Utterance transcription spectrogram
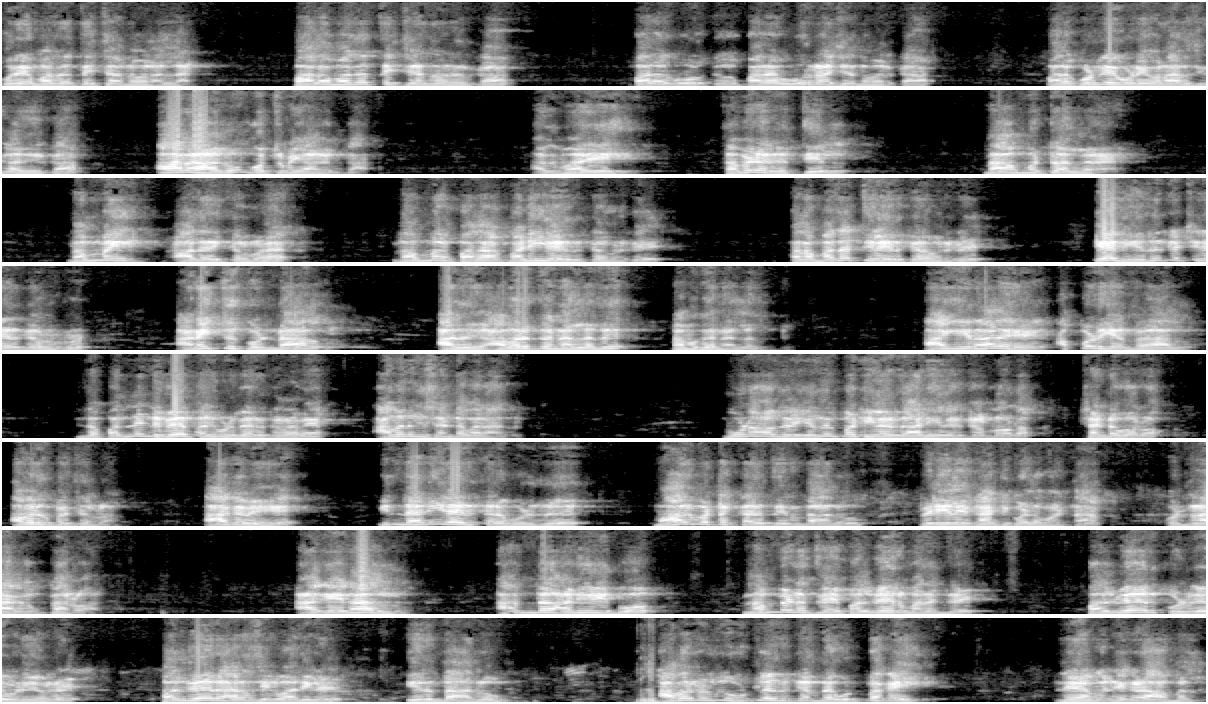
ஒரே மதத்தை சார்ந்தவன் அல்ல. பல மதத்தை சேர்ந்தவன் இருக்கான் பல ஊர் பல ஊர்களை சேர்ந்தவன் இருக்கான் பல கொள்கை உடையவன் அரசியல்வாதி இருக்கான் ஆனாலும் ஒற்றுமையாக இருக்கான் அது மாதிரி தமிழகத்தில் நாம் மட்டும் அல்ல நம்மை ஆதரிக்கிறவர்கள் நம்ம பல பணியில் இருக்கிறவர்கள் பல மதத்தில் இருக்கிறவர்கள் ஏன் எதிர்கட்சியில் இருக்கிறவர்கள் அணைத்து கொண்டால் அது அவருக்கு நல்லது நமக்கு நல்லது. ஆகியனாலே அப்படி என்றால் இந்த பன்னெண்டு பேர் பதிமூணு பேர் இருக்கிறவன் அவனுக்கு சண்டை வராது. மூணாவது எதிர்பட்டியில் இருக்க அணியில் இருக்கிறவனோட சண்டை வரும் அவருக்கு பிரச்சனை ஆகவே இந்த அணியில இருக்கிற பொழுது மாறுபட்ட கருத்து இருந்தாலும் வெளியிலே காட்டிக் கொள்ள மாட்டார் ஒன்றாக உட்காருவார். ஆகையினால் அந்த அணியை போல் நம்மிடத்திலே பல்வேறு மதங்கள் பல்வேறு கொள்கை உடையவர்கள் பல்வேறு அரசியல்வாதிகள் இருந்தாலும் அவர்களுக்கு உள்ள இருக்கின்ற உட்பகை நிகழாமல்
